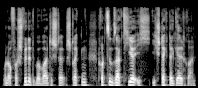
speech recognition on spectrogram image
und auch verschwindet über weite St Strecken, trotzdem sagt, hier, ich, ich stecke da Geld rein.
